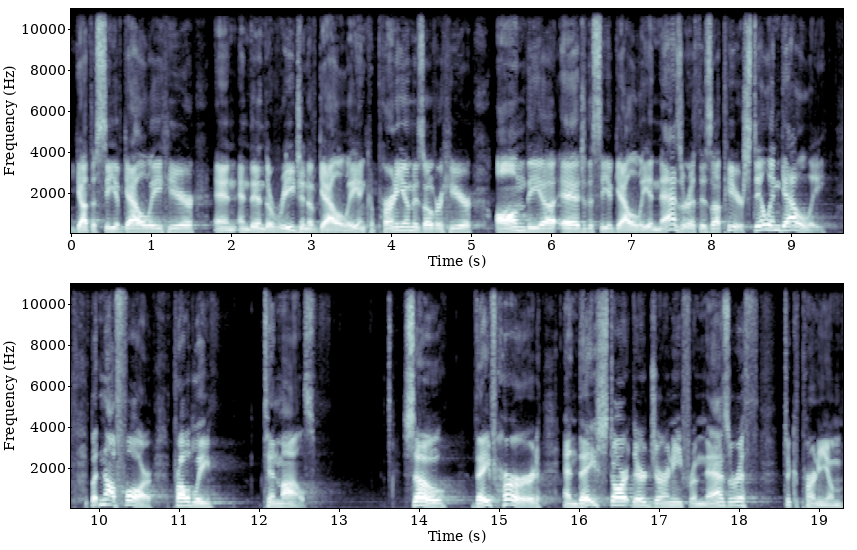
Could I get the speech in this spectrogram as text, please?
you got the Sea of Galilee here, and, and then the region of Galilee, and Capernaum is over here on the uh, edge of the Sea of Galilee, and Nazareth is up here, still in Galilee, but not far, probably 10 miles. So they've heard, and they start their journey from Nazareth to Capernaum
